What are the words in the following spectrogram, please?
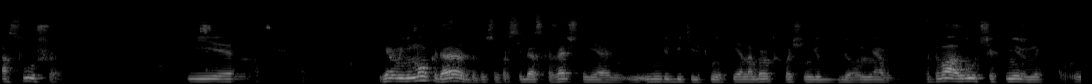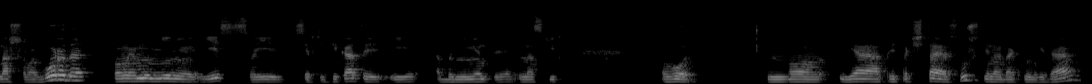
а слушаю. И я бы не мог, да, допустим, про себя сказать, что я не любитель книг. Я, наоборот, их очень люблю. У меня в два лучших книжных нашего города, по моему мнению, есть свои сертификаты и абонементы на скидку. Вот. Но я предпочитаю слушать иногда книги, да,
